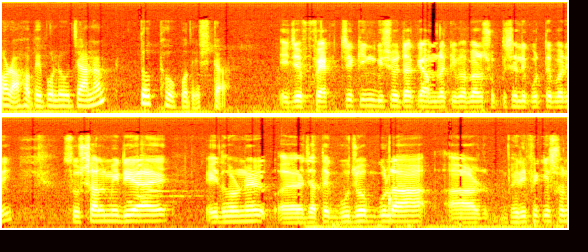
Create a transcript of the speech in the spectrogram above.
করা হবে বলেও জানান তথ্য উপদেষ্টা। এই যে ফ্যাক্ট চেকিং বিষয়টাকে আমরা কীভাবে আরও শক্তিশালী করতে পারি? সোশ্যাল মিডিয়ায় এই ধরনের যাতে গুজবগুলা আর ভেরিফিকেশন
